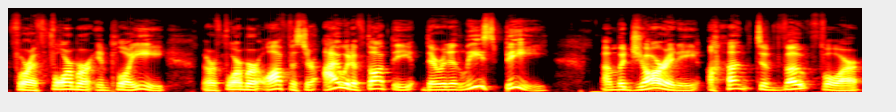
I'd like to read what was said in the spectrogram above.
for a former employee or a former officer, I would have thought the there would at least be a majority on to vote for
